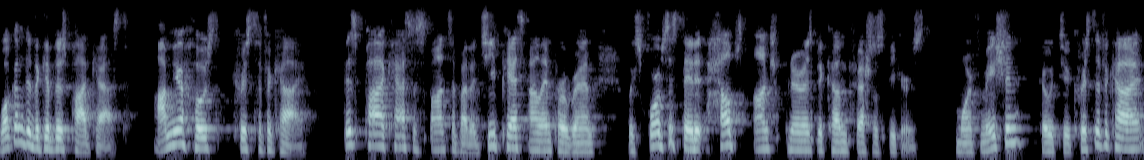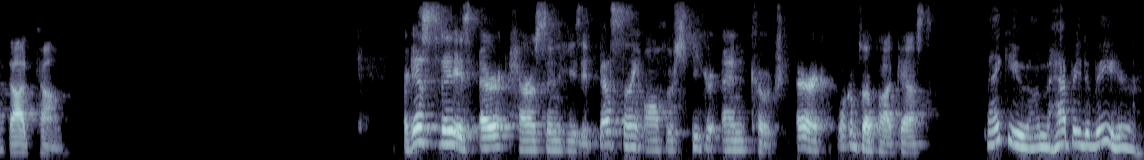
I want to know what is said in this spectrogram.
Welcome to the Gifters Podcast. I'm your host, Christopher Kai. This podcast is sponsored by the GPS Online program, which Forbes has stated helps entrepreneurs become professional speakers. For more information, go to christopherkai.com. Our guest today is Eric Harrison. He's a best-selling author, speaker, and coach. Eric, welcome to our podcast. Thank you. I'm happy to be here.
